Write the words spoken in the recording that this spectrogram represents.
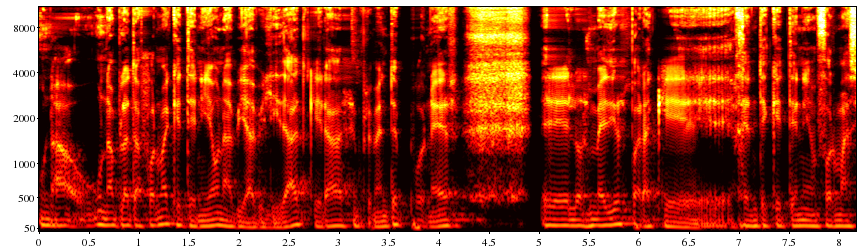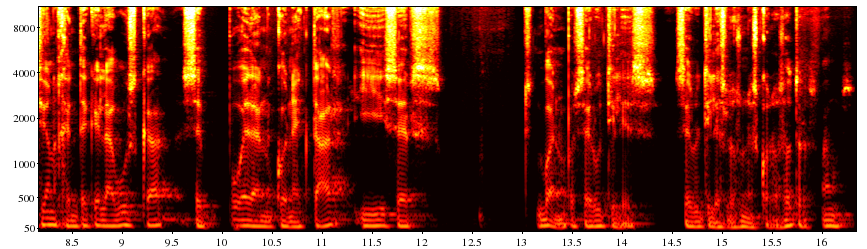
una, una, plataforma que tenía una viabilidad, que era simplemente poner eh, los medios para que gente que tiene información, gente que la busca, se puedan conectar y ser, bueno, pues ser útiles, ser útiles los unos con los otros, vamos.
